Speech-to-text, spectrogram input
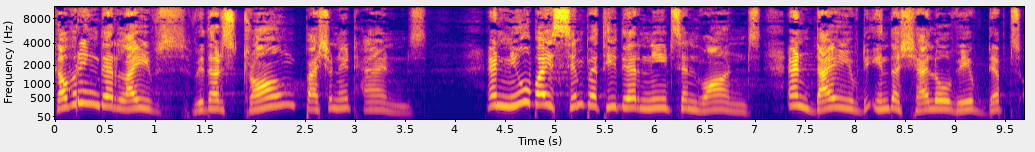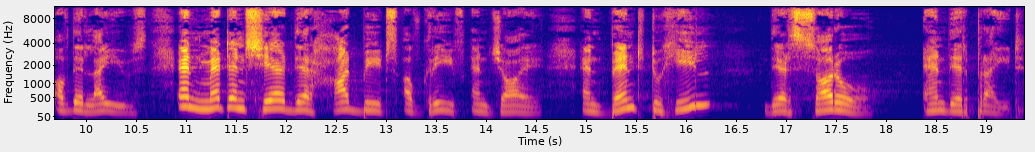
covering their life with her strong passionate hand and knew by sympathy their needs and wants and dived in the shallow wave depth of their live and met and share their heartbeats of grief and joy and bent to heal their sorrow and their pride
